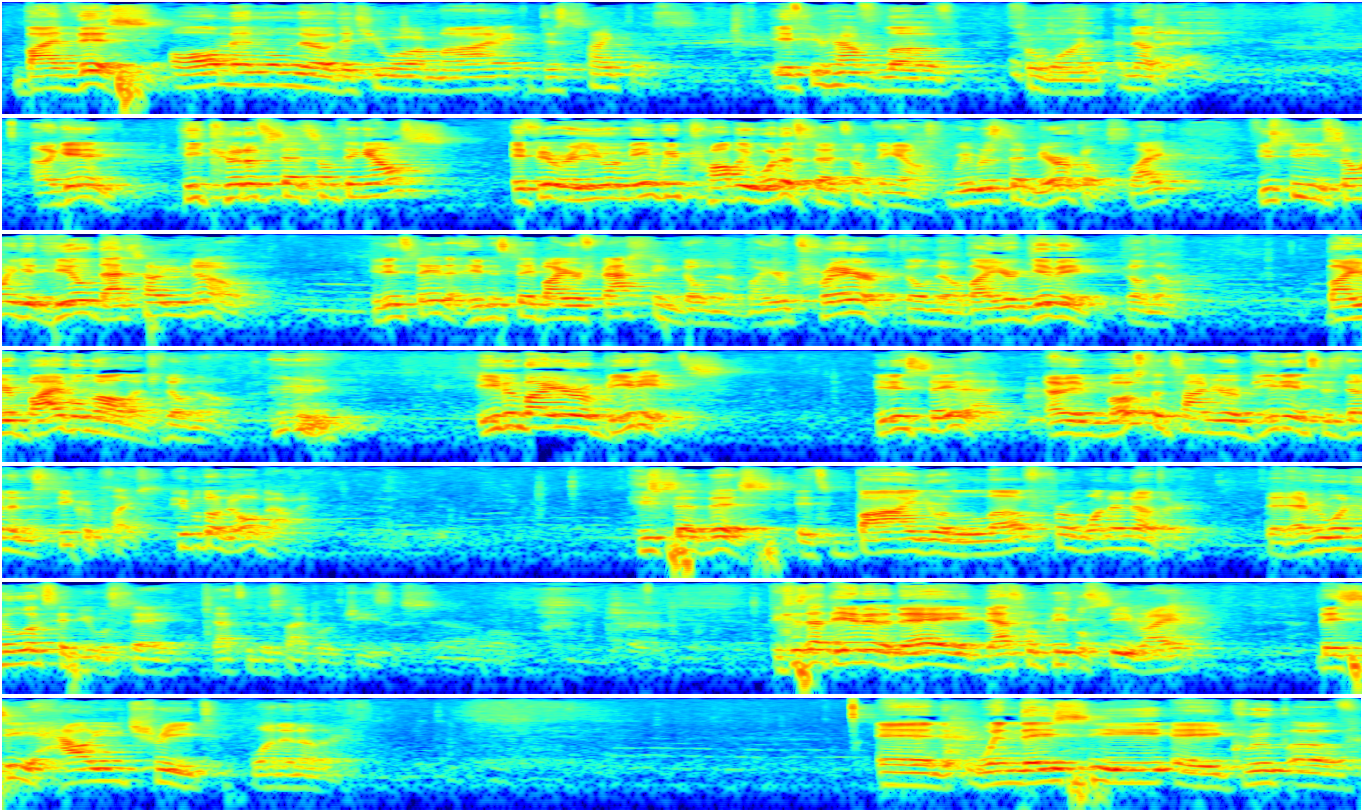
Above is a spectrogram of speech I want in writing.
By this, all men will know that you are my disciples, if you have love for one another. Again, he could have said something else. If it were you and me, we probably would have said something else. We would have said miracles. Like, if you see someone get healed, that's how you know. He didn't say that. He didn't say by your fasting, they'll know. By your prayer, they'll know. By your giving, they'll know. By your Bible knowledge, they'll know. Even by your obedience. He didn't say that. I mean, most of the time, your obedience is done in the secret place. People don't know about it. He said this it's by your love for one another that everyone who looks at you will say, that's a disciple of Jesus. Because at the end of the day, that's what people see, right? They see how you treat one another. And when they see a group of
